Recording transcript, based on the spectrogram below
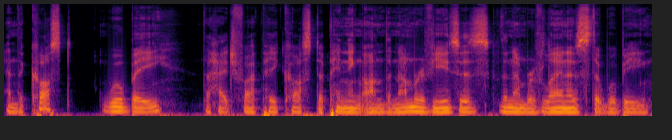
And the cost will be the H5P cost depending on the number of users, the number of learners that will be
